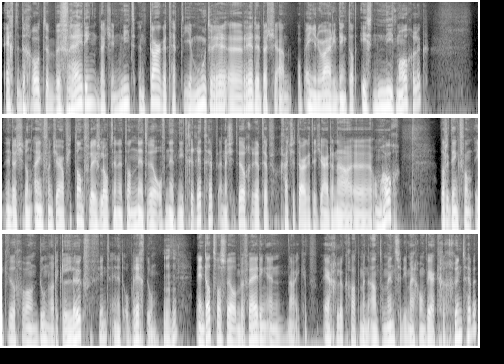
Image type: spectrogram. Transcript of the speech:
echt de grote bevrijding. Dat je niet een target hebt die je moet re uh, redden. Dat je aan, op 1 januari denkt dat is niet mogelijk. En dat je dan eind van het jaar op je tandvlees loopt en het dan net wel of net niet gered hebt. En als je het wel gered hebt, gaat je target het jaar daarna uh, omhoog. Dat ik denk van, ik wil gewoon doen wat ik leuk vind en het oprecht doen. Mm. En dat was wel een bevrijding. En nou, ik heb erg geluk gehad met een aantal mensen die mij gewoon werk gegund hebben.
